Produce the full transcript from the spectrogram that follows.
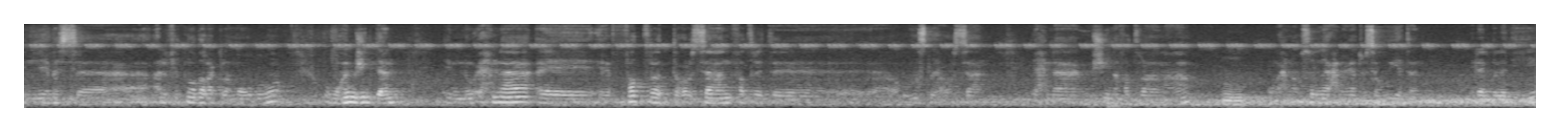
إني بس آه، ألفت نظرك لموضوع ومهم جدا إنه إحنا آه، فترة عرسان فترة آه، عرسان إحنا مشينا فترة معاه وإحنا وصلنا إحنا وياته سوية إلى البلدية.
